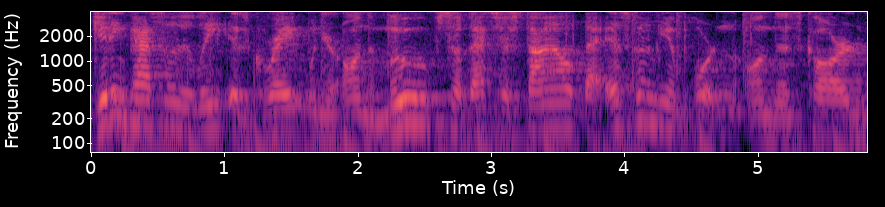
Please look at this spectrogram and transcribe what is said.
getting past the elite is great when you're on the move. So, if that's your style, that is going to be important on this card.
